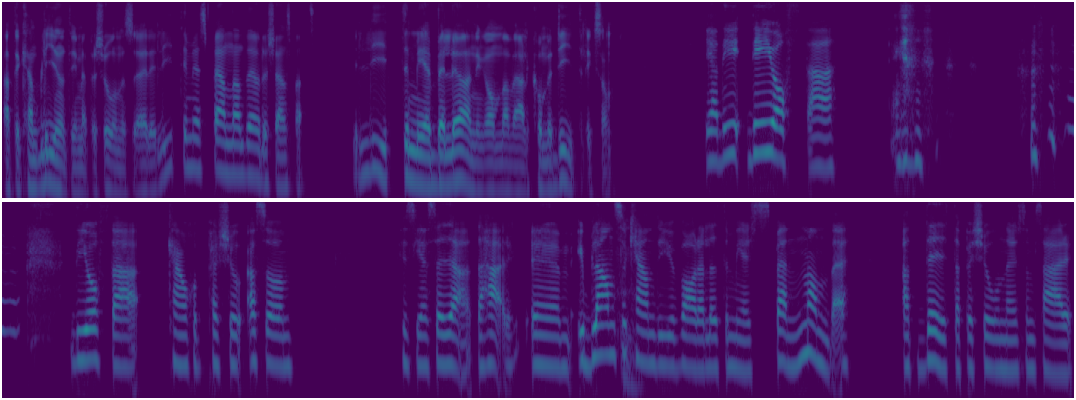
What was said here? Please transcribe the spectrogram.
att det kan bli någonting med personen, så är det lite mer spännande och det känns som att det är lite mer belöning om man väl kommer dit. Liksom. ja det, det är ju ofta, det är ofta kanske person... Alltså, hur ska jag säga det här? Ehm, ibland så Mm. kan det ju vara lite mer spännande att dejta personer som så här,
